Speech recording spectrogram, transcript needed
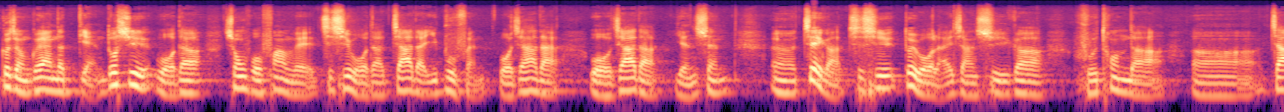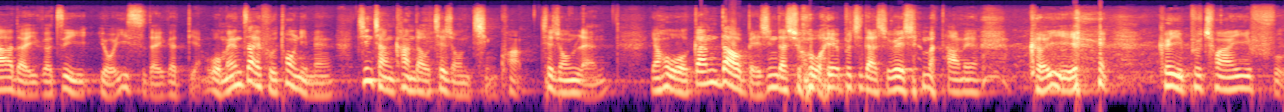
各种各样的点，都是我的生活范围，其实我的家的一部分，我家的我家的延伸，呃，这个其实对我来讲是一个胡同的。呃，家的一个最有意思的一个点，我们在胡同里面经常看到这种情况，这种人。然后我刚到北京的时候，我也不知道是为什么他们可以 可以不穿衣服，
